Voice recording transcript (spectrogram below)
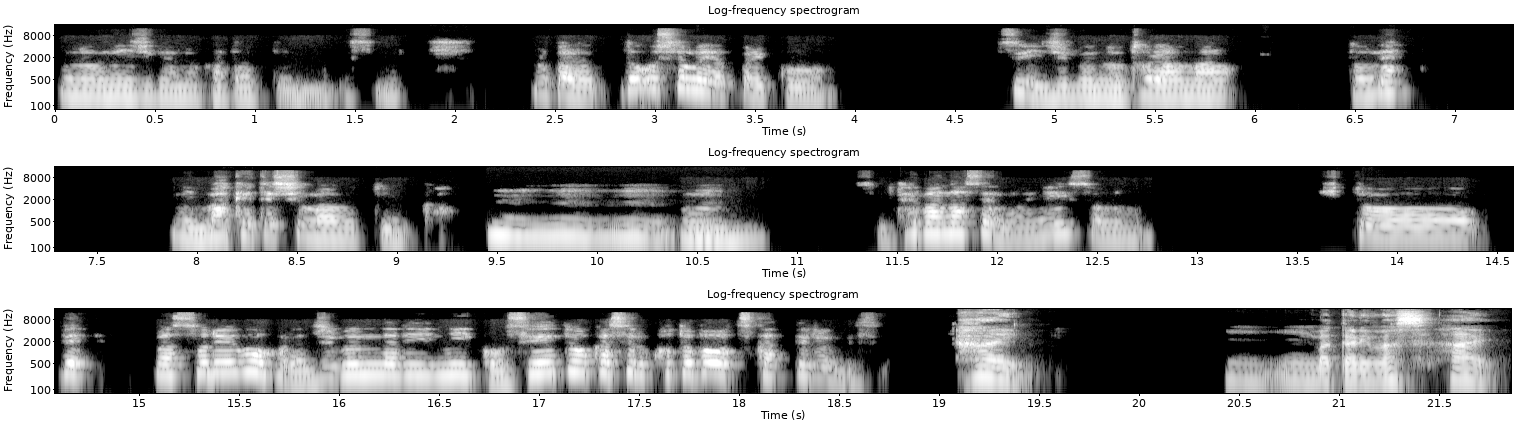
無能二次元の方っていうのはですね。だから、どうしてもやっぱりこう、つい自分のトラウマとね、に負けてしまうというか、うん。うんうんうん。うん。手放せない、その、人で、まあそれをほら自分なりにこう正当化する言葉を使ってるんですよ。はい。うんうん。わかります。はい。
